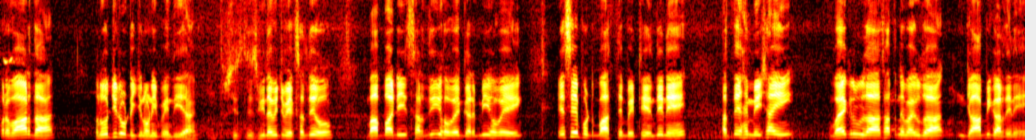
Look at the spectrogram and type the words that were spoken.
ਪਰਿਵਾਰ ਦਾ ਰੋਜੀ ਰੋਟੀ ਚਲਾਉਣੀ ਪੈਂਦੀ ਆ। ਤੁਸੀਂ ਤਸਵੀਰਾਂ ਵਿੱਚ ਵੇਖ ਸਕਦੇ ਹੋ, ਬਾਬਾ ਜੀ ਸਰਦੀ ਹੋਵੇ, ਗਰਮੀ ਹੋਵੇ, ਇਸੇ ਫੁੱਟਪਾਥ ਤੇ ਬੈਠੇ ਰਹਿੰਦੇ ਨੇ ਅਤੇ ਹਮੇਸ਼ਾ ਹੀ ਵਾਹਿਗੁਰੂ ਦਾ ਸਤਿਨਾਮ ਵਾਹਿਗੁਰੂ ਦਾ ਜਾਪ ਵੀ ਕਰਦੇ ਨੇ।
